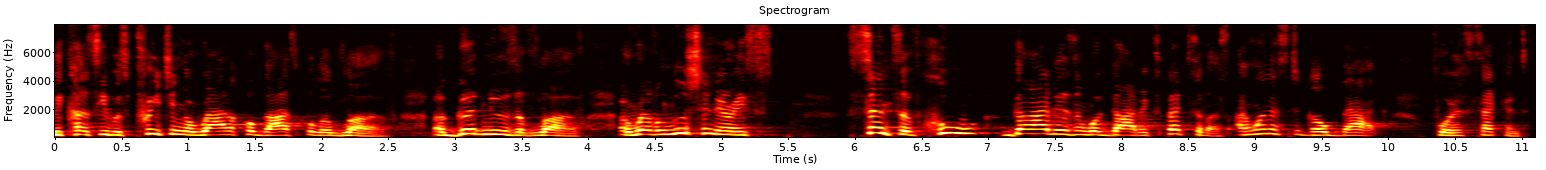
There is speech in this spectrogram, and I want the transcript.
because he was preaching a radical gospel of love, a good news of love, a revolutionary sense of who God is and what God expects of us. I want us to go back for a second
